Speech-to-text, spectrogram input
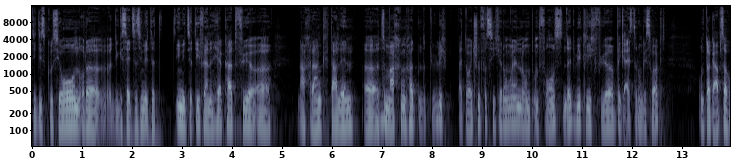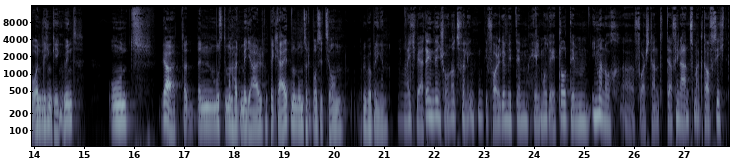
die Diskussion oder die Gesetzesinitiative einen Haircut für äh, Nachrangdarlehen äh, mhm. zu machen, hat natürlich bei deutschen Versicherungen und, und Fonds nicht wirklich für Begeisterung gesorgt. Und da gab es auch ordentlichen Gegenwind. Und ja, da, den musste man halt medial begleiten und unsere Position rüberbringen. Ich werde in den Shownotes verlinken die Folge mit dem Helmut Ettel, dem immer noch äh, Vorstand der Finanzmarktaufsicht,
